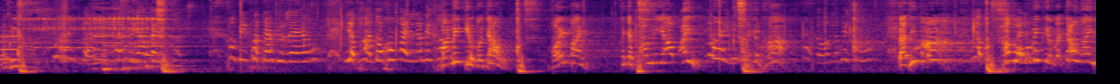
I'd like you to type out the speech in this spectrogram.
แล้วที่ท่านพยายามไปเขามีคนดังอยู่แล้ว อย่าพาตัวเขาไปเลยนะเพคะมันไม่เกี่ยวกับเจ้า ถอยไปเขาจะพาม่ยาวไปไม่เขาจะฆ่าขอร้องนะเพคะแต่ที่มา จ้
